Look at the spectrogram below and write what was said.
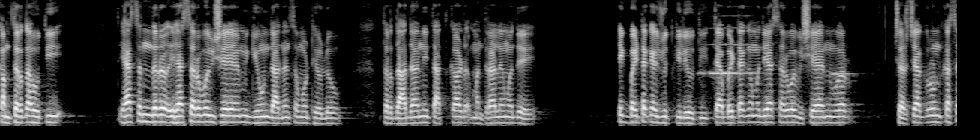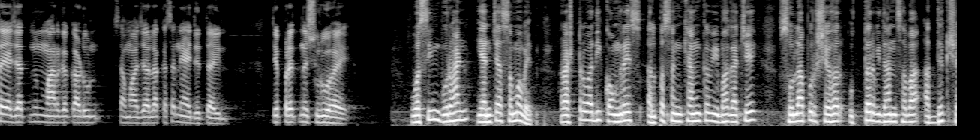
कमतरता होती. ह्या संदर्भ ह्या सर्व विषय मी घेऊन दादांसमोर ठेवलो. तर दादांनी तात्काळ मंत्रालयामध्ये एक बैठक आयोजित केली होती. त्या बैठकामध्ये या सर्व विषयांवर चर्चा करून कसं याच्यातून मार्ग काढून समाजाला कसा न्याय देता येईल ते प्रयत्न सुरू आहे. वसीम बुरहाण यांच्या समवेत राष्ट्रवादी काँग्रेस अल्पसंख्याक विभागाचे सोलापूर शहर उत्तर विधानसभा अध्यक्ष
